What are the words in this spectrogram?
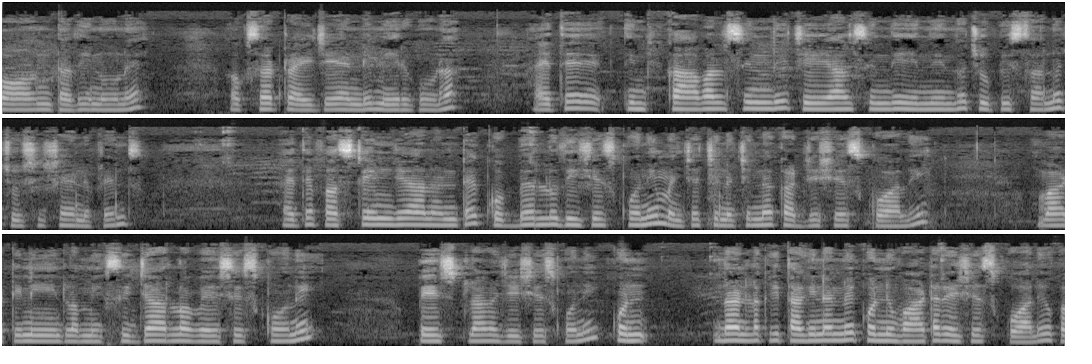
బాగుంటుంది నూనె. ఒకసారి ట్రై చేయండి మీరు కూడా. అయితే దీనికి కావాల్సింది చేయాల్సింది ఏందేందో చూపిస్తాను. చూసేసేయండి ఫ్రెండ్స్. అయితే ఫస్ట్ ఏం చేయాలంటే కొబ్బరిలు తీసేసుకొని మంచిగా చిన్న చిన్న కట్ చేసేసుకోవాలి. వాటిని ఇట్లా మిక్సీ జార్లో వేసేసుకొని పేస్ట్ లాగా చేసేసుకొని కొన్ని దాంట్లోకి తగినన్ని కొన్ని వాటర్ వేసేసుకోవాలి. ఒక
